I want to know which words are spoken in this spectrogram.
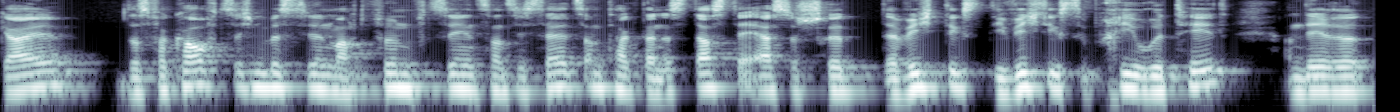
geil, das verkauft sich ein bisschen, macht 5, 10, 20 Sales am Tag, dann ist das der erste Schritt, der wichtigste, die wichtigste Priorität, an der,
